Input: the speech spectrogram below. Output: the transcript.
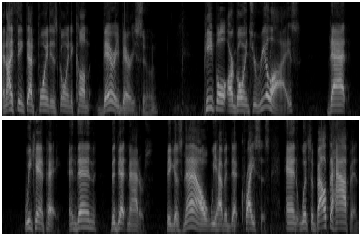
and I think that point is going to come very, very soon, people are going to realize that we can't pay. And then the debt matters because now we have a debt crisis. And what's about to happen,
